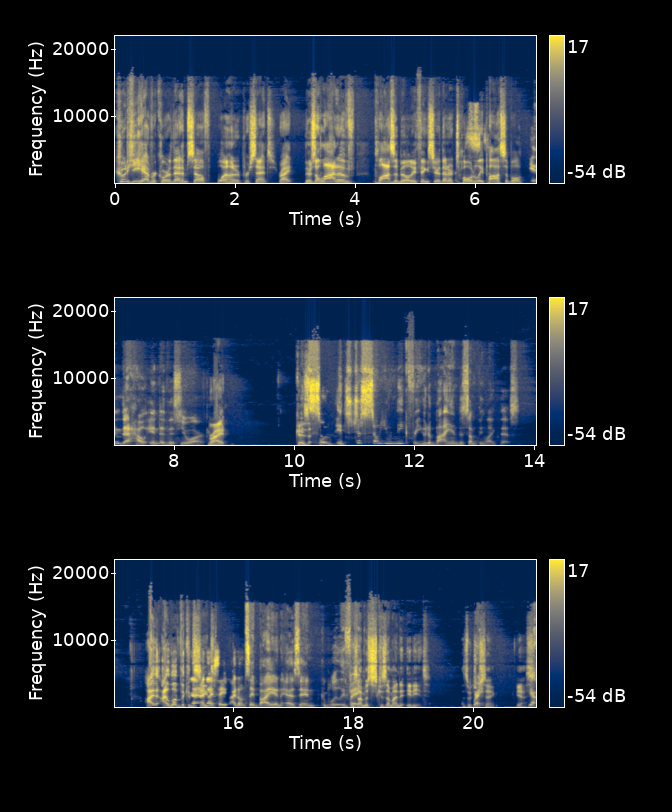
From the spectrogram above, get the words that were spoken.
could he have recorded that himself? One hundred percent, right? There's a lot of plausibility things here that are totally possible, into how into this you are. right? It's Because so it's just so unique for you to buy into something like this. I, I love the conceit and I say I don't say buy in as in completely because fake. I'm because I'm an idiot. That's what Right. you're saying. Yes. yeah.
